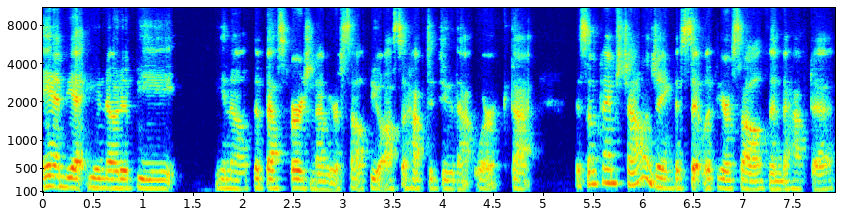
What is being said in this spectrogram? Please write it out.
and yet you know to be you know the best version of yourself. You also have to do that work that is sometimes challenging to sit with yourself and to have to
